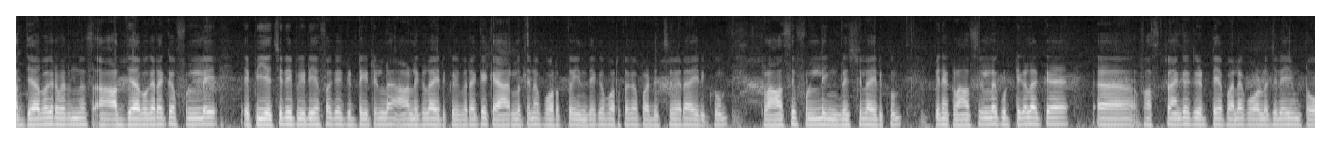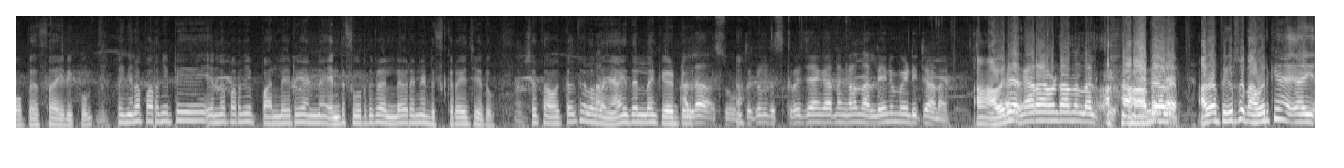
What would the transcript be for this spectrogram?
അധ്യാപകർ വരുന്ന അധ്യാപകരൊക്കെ fully P H D P D F ഒക്കെ കിട്ടിയിട്ടുള്ള ആളുകളായിരിക്കും. ഇവരൊക്കെ കേരളത്തിന് പുറത്ത് ഇന്ത്യയ്ക്ക് പുറത്തൊക്കെ പഠിച്ചവരായിരിക്കും. ക്ലാസ് ഫുള്ള് ഇംഗ്ലീഷിലായിരിക്കും. പിന്നെ ക്ലാസ്സിലുള്ള കുട്ടികളൊക്കെ ഫസ്റ്റ് റാങ്ക് കിട്ടിയ പല കോളേജിലെയും ടോപ്പേഴ്സ് ആയിരിക്കും. അപ്പം ഇങ്ങനെ പറഞ്ഞിട്ട് എന്നെ പറഞ്ഞ് പലരും എന്നെ എന്റെ സുഹൃത്തുക്കൾ എല്ലാവരും എന്നെ ഡിസ്കറേജ് ചെയ്തു. പക്ഷെ തവക്കൽ ഉള്ളതാണ് ഞാൻ ഇതെല്ലാം കേട്ടു. അല്ല സുഹൃത്തുക്കൾ ഡിസ്കറേജ് ചെയ്യാൻ കാരണം നിങ്ങൾ നല്ലതിനും വേണ്ടിയിട്ടാണ്. ആ അവർ ഇറങ്ങാറാവണ്ടെന്നുള്ള ആ, അതെ അതെ. അതെ തീർച്ചയായിട്ടും. അവർക്ക് അവർക്കാരെ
